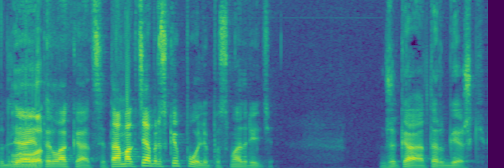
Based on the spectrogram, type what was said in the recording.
для Вот. этой локации. Там Октябрьское поле, посмотрите. ЖК от РГшки.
